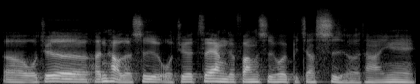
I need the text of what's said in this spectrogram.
呃，我觉得很好的是，我觉得这样的方式会比较适合他，因为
